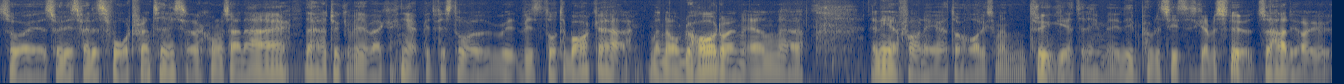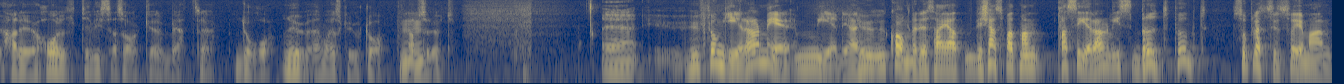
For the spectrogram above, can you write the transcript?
Så, så är det väldigt svårt för en tidningsredaktion att säga nej, det här tycker vi verkar knepigt, vi står, vi, vi står tillbaka här. Men om du har då en, en, eh, en erfarenhet och har liksom en trygghet i din, i din publicistiska beslut så hade jag ju hade jag hållit i vissa saker bättre då, nu än vad jag skulle gjort då. Absolut. Eh, hur fungerar med media? Hur, hur kommer det sig att det känns som att man passerar en viss brytpunkt så plötsligt så är man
